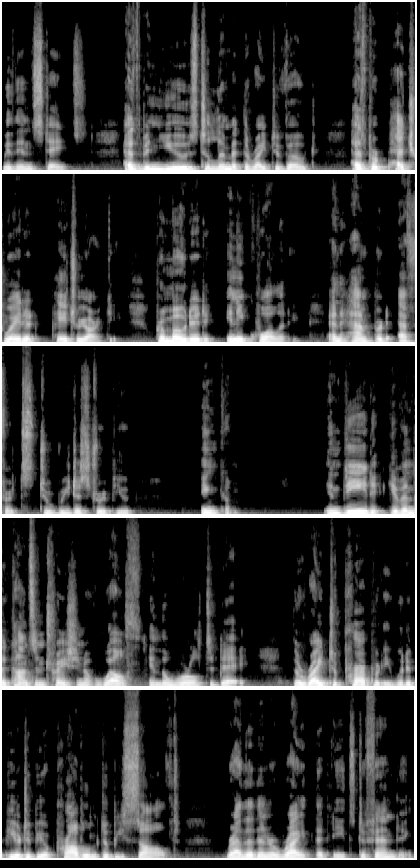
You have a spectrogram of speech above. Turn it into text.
within states, has been used to limit the right to vote, has perpetuated patriarchy, promoted inequality, and hampered efforts to redistribute income. Indeed, given the concentration of wealth in the world today, the right to property would appear to be a problem to be solved rather than a right that needs defending.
